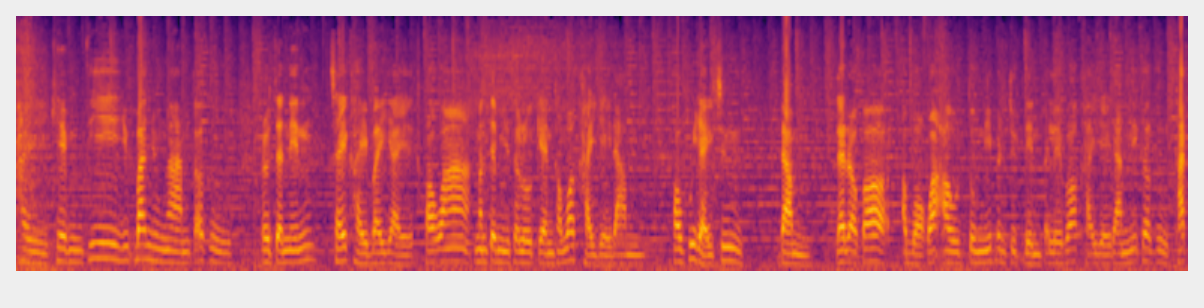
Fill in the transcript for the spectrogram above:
ไข่เค็มที่ยุคบ้านยุงงามก็คือ เราจะเน้นใช้ไข่ใบใหญ่ เพราะว่ามันจะมีสโลแกนคำว่าไข่ใหญ่ดำเพราะผู้ใหญ่ชื่อดำ และเราก็เอาบอกว่าเอาตรงนี้เป็นจุดเด่นไปเลยเพราะไข่ใหญ่ดำนี่ก็คือคัด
